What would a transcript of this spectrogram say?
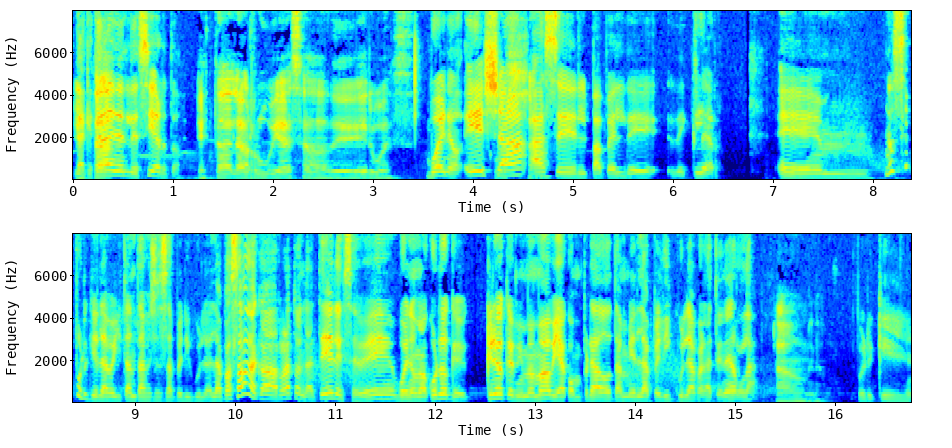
La que Está- está en el desierto. Está la rubia esa de héroes. Bueno, ella hace el papel de, de Claire. Eh, no sé por qué la vi tantas veces esa película. La pasaban a cada rato en la tele, se ve. Bueno, me acuerdo que creo que mi mamá había comprado también la película para tenerla. Ah, mira. Porque,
